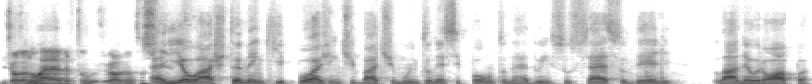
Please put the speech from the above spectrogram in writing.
joga no Everton, joga em outros é, times. E eu acho também que, pô, a gente bate muito nesse ponto, né, do insucesso dele lá na Europa,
